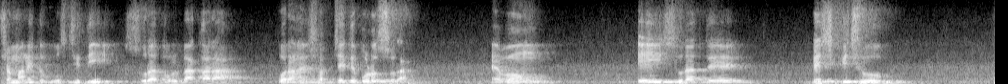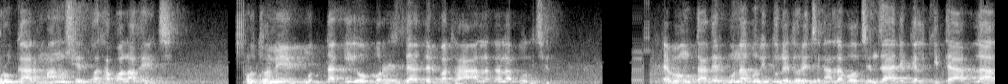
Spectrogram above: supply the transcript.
সম্মানিত উপস্থিতি, সুরাতুল বাকারা, কোরআনের সবচাইতে বড় সুরা। এবং এই সুরাতে বেশ কিছু প্রকার মানুষের কথা বলা হয়েছে। প্রথমে মুত্তাকি ও পরহেজগারদের কথা আল্লাহ তাআলা বলছেন। এবং তাদের গুণাবলী তুলে ধরেছেন। আল্লাহ বলছেন জালিকাল কিতাব লা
